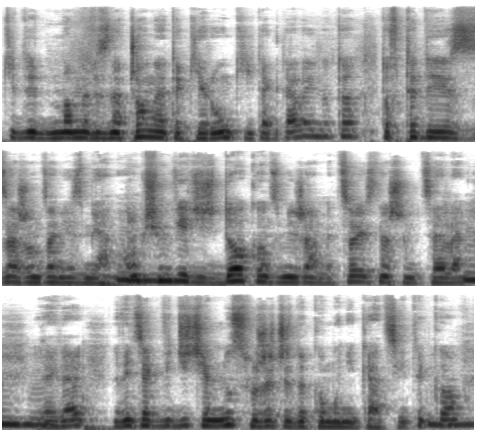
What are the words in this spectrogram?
kiedy mamy wyznaczone te kierunki i tak dalej, no to, to wtedy jest zarządzanie zmianą. Mm. Ale musimy wiedzieć, dokąd zmierzamy, co jest naszym celem mm -hmm. i tak mhm. dalej. No więc jak widzicie, mnóstwo rzeczy do komunikacji, tylko mm.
